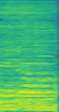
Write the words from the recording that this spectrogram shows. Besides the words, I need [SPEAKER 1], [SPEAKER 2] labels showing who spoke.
[SPEAKER 1] Angelo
